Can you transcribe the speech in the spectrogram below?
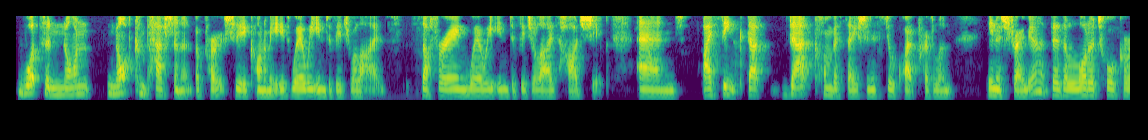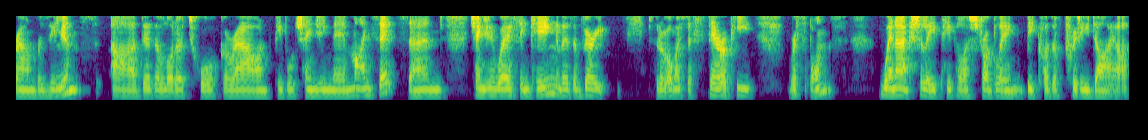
what's a non not compassionate approach to the economy is where we individualize suffering, where we individualize hardship. And I think that that conversation is still quite prevalent in Australia. There's a lot of talk around resilience. Uh, there's a lot of talk around people changing their mindsets and changing their way of thinking. There's a very sort of almost a therapy response when actually people are struggling because of pretty dire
